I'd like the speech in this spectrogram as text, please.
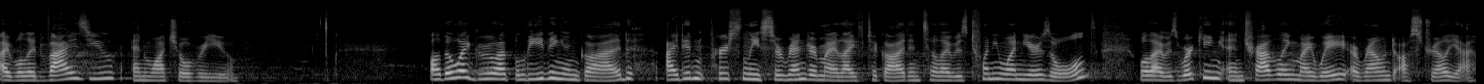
I will advise you and watch over you. Although I grew up believing in God, I didn't personally surrender my life to God until I was 21 years old while I was working and traveling my way around Australia,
